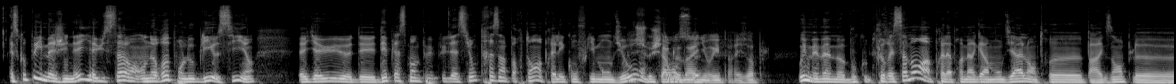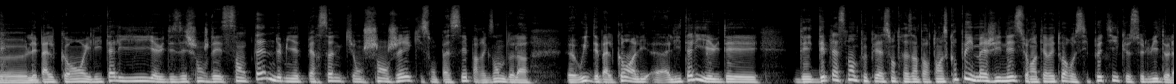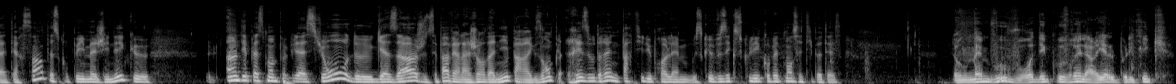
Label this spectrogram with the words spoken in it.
Est-ce qu'on peut imaginer, il y a eu ça en Europe, on l'oublie aussi, hein, il y a eu des déplacements de population très importants après les conflits mondiaux. Sous Charlemagne, pense- oui, par exemple. Oui, mais même beaucoup plus récemment, après la Première Guerre mondiale, entre, euh, par exemple, euh, les Balkans et l'Italie, il y a eu des échanges des centaines de milliers de personnes qui ont changé, qui sont passées, par exemple, de la, euh, oui, des Balkans à l'I- à l'Italie. Il y a eu des, des déplacements de population très importants. Est-ce qu'on peut imaginer, sur un territoire aussi petit que celui de la Terre Sainte, est-ce qu'on peut imaginer que un déplacement de population de Gaza, je ne sais pas, vers la Jordanie, par exemple, résoudrait une partie du problème? Ou est-ce que vous excluez complètement cette hypothèse? Donc même vous, vous redécouvrez la réelle politique.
